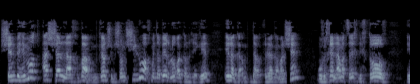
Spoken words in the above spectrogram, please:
שן בהמות השלח בה. מכאן שלשון שילוח מדבר לא רק על רגל, אלא גם, אלא גם על שן. ובכן, למה צריך לכתוב אה,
